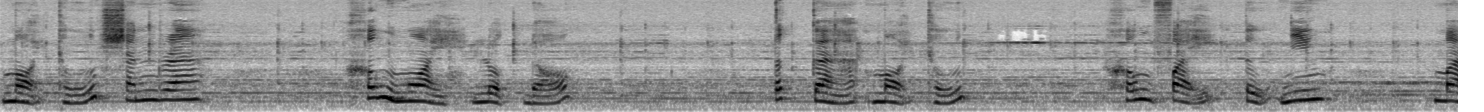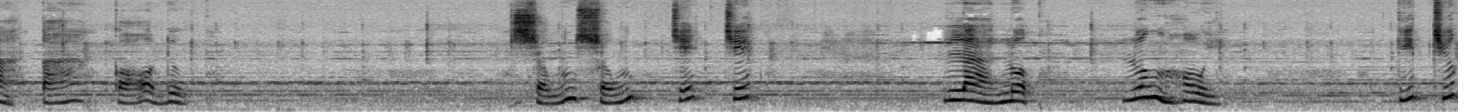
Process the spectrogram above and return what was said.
mọi thứ sanh ra không ngoài luật đó. Tất cả mọi thứ không phải tự nhiên mà ta có được. Sống sống chết chết là luật luân hồi kiếp trước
